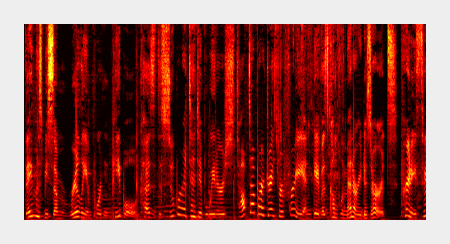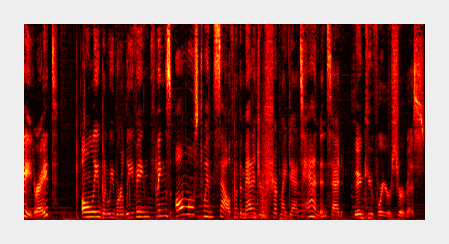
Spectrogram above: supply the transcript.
They must be some really important people, because the super attentive waiters topped up our drinks for free and gave us complimentary desserts. Pretty sweet, right? Only when we were leaving, things almost went south when the manager shook my dad's hand and said, Thank you for your service.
